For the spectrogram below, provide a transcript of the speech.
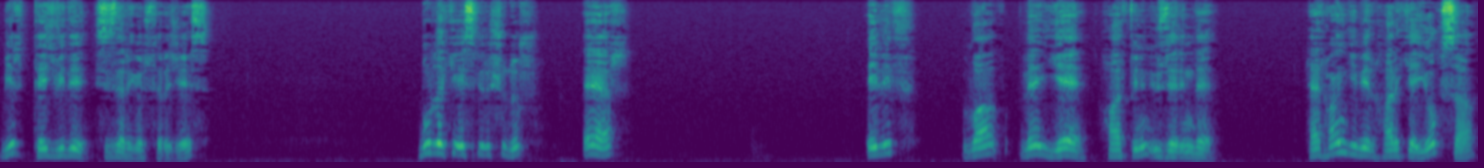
bir tecvidi sizlere göstereceğiz. Buradaki espri şudur. Eğer elif, vav ve y harfinin üzerinde herhangi bir hareke yoksa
